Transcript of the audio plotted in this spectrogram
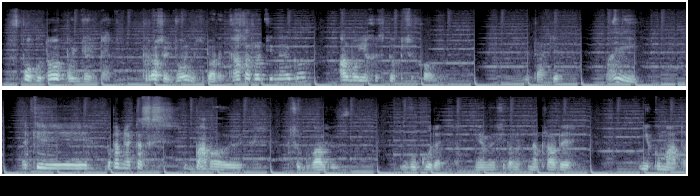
w pogotowie powiedzieli tak, proszę dzwonić do lekarza rodzinnego albo jechać do psychologa. I takie, ani, takie, bo tam jak ta baba e, przegwali w ogóle, nie wiem, chyba na- naprawdę nie kumata.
